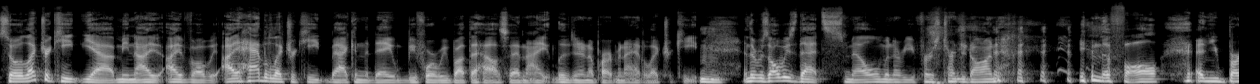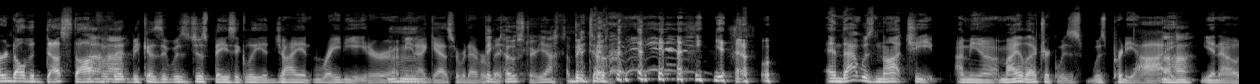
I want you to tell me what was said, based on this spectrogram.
So electric heat, yeah. I mean, I I've always I had electric heat back in the day before we bought the house, and I lived in an apartment. I had electric heat, Mhm. and there was always that smell whenever you first turned it on in the fall, and you burned all the dust off Uh-huh. of it because it was just basically a giant radiator. I mean, Mhm. I guess or whatever, Big but toaster. Yeah. a big toe, you know. And that was not cheap. I mean, uh, my electric was was pretty high. Uh-huh. You know,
